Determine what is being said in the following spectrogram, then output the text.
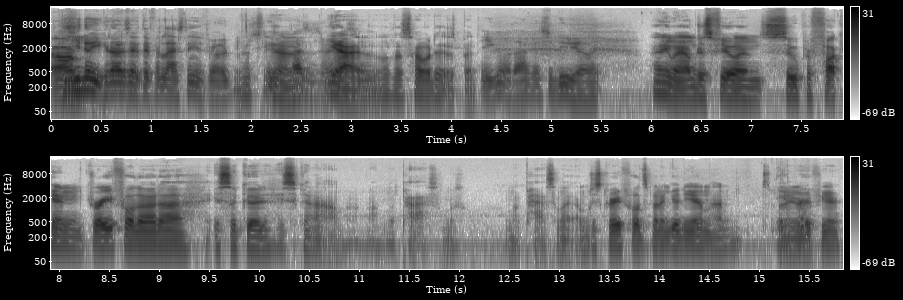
Um, you know you can always have different last names, bro. that's, yeah, cousins, right? yeah, So, well, that's how it is. But there you go, dog. That's the duty of it. Anyway, I'm just feeling super fucking grateful that uh, it's a good, it's gonna, I'm, I'm gonna pass. I'm gonna, I'm gonna pass it. I'm just grateful. It's been a good year, man. It's been Yeah, a great year.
